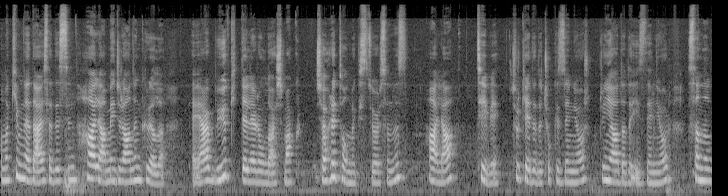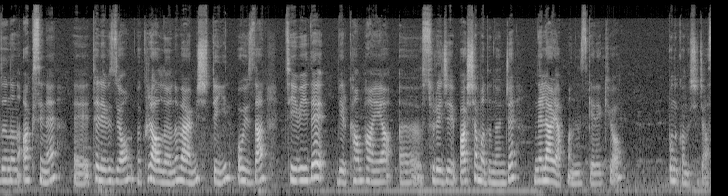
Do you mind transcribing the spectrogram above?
ama kim ne derse desin hala mecranın kralı. Eğer büyük kitlelere ulaşmak, şöhret olmak istiyorsanız hala TV. Türkiye'de de çok izleniyor, dünyada da izleniyor. Sanıldığının aksine e, televizyon krallığını vermiş değil. O yüzden TV'de bir kampanya e, süreci başlamadan önce neler yapmanız gerekiyor? Bunu konuşacağız.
